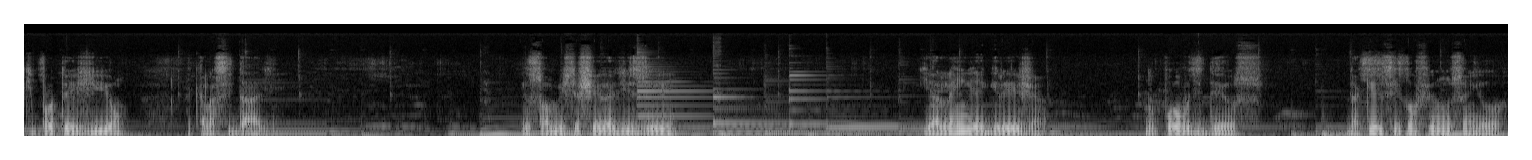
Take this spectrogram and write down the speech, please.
que protegiam aquela cidade. E o salmista chega a dizer que além da igreja, do povo de Deus, daqueles que confiam no Senhor,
